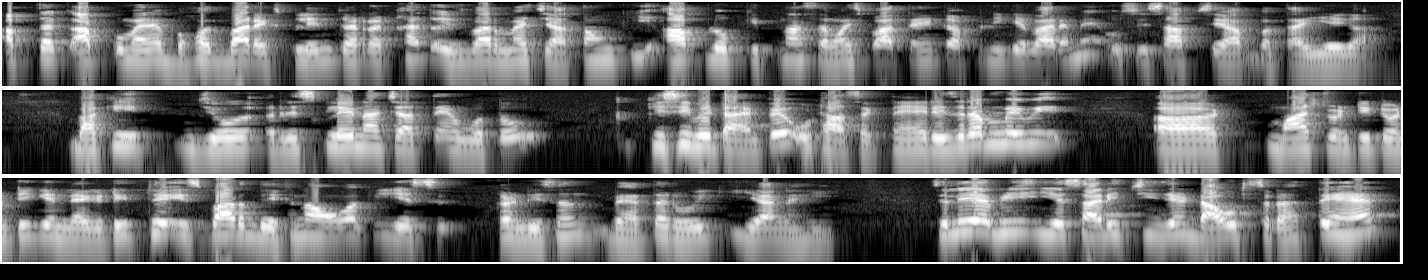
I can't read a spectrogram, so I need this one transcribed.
अब तक आपको मैंने बहुत बार एक्सप्लेन कर रखा है तो इस बार मैं चाहता हूँ कि आप लोग कितना समझ पाते हैं कंपनी के बारे में, उस हिसाब से आप बताइएगा। बाकी जो रिस्क लेना चाहते हैं, वो तो किसी भी टाइम पे उठा सकते हैं। रिज़र्व में भी मार्च 2020 के नेगेटिव थे। इस बार देखना होगा कि ये कंडीशन बेहतर हुई या नहीं। चलिए अभी ये सारी चीज़ें डाउट्स रहते हैं।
